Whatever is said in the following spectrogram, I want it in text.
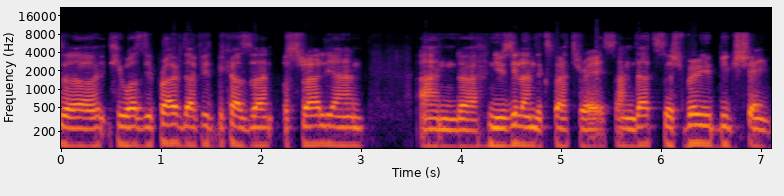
uh, he was deprived of it because an Australian and uh, New Zealand expatriates, and that's a very big shame.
